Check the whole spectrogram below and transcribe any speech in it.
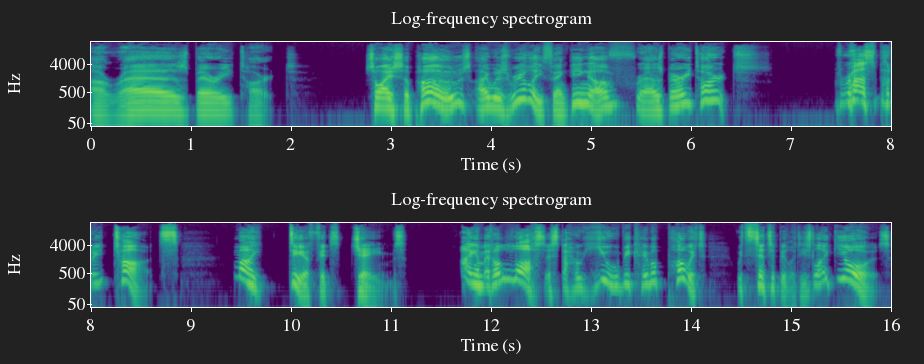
a raspberry tart. So I suppose I was really thinking of raspberry tarts. Raspberry tarts? My dear Fitzjames, I am at a loss as to how you became a poet with sensibilities like yours.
